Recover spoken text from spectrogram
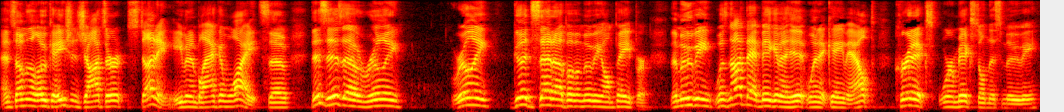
And some of the location shots are stunning, even in black and white. So this is a really, really good setup of a movie on paper. The movie was not that big of a hit when it came out. Critics were mixed on this movie.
